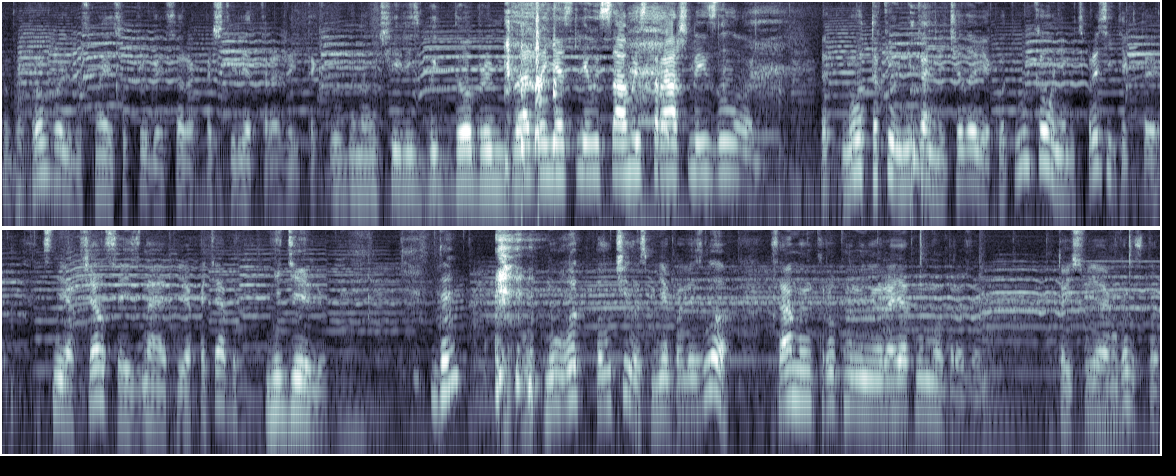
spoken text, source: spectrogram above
вы попробовали бы с моей супругой 40 почти лет прожить, так вы бы научились быть добрым, даже если вы самый страшный злой. Ну вот такой уникальный человек. Вот вы у кого-нибудь спросите, кто с ней общался и знает ее хотя бы неделю. Да? Вот, ну вот получилось, мне повезло самым крупным и невероятным образом. То есть я вам говорю, что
